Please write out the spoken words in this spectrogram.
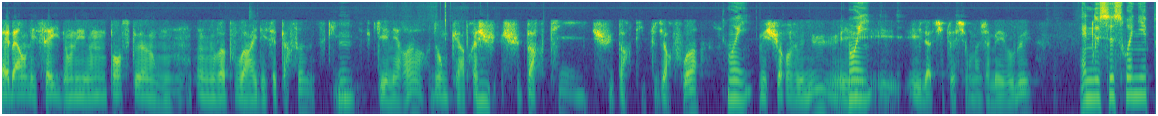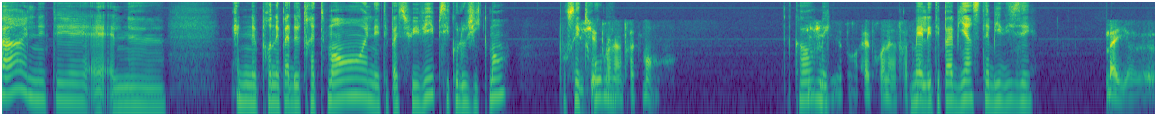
eh ben on essaye, on, est, on pense qu'on on va pouvoir aider cette personne, ce qui, mm. ce qui est une erreur. Donc après, je, mm. je, suis parti, je suis parti plusieurs fois. Oui. Mais je suis revenu et, et, et la situation n'a jamais évolué. Elle ne se soignait pas, elle n'était, elle ne, elle ne prenait pas de traitement, elle n'était pas suivie psychologiquement pour ses troubles. Elle prenait un traitement. D'accord, mais elle prenait un traitement. Mais elle n'était pas bien stabilisée. Bah, euh,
